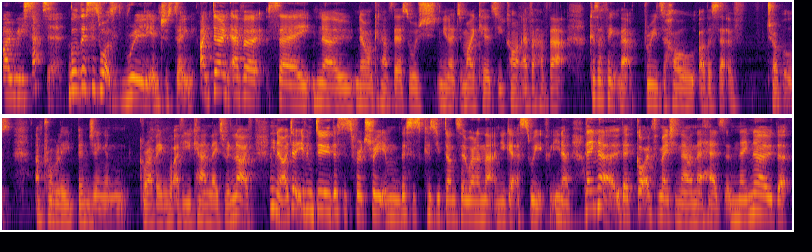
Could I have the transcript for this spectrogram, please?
I reset it. Well, this is what's really interesting. I don't ever say no, no one can have this, or sh- you know, to my kids, you can't ever have that, because I think that breeds a whole other set of troubles and probably binging and grabbing whatever you can later in life. You know, I don't even do this is for a treat and this is because you've done so well in that and you get a sweet, you know. They know, they've got information now in their heads and they know that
